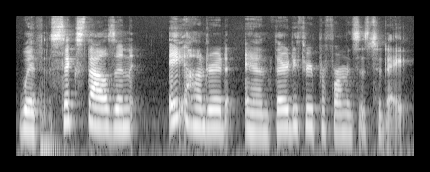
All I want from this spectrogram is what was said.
with 6,833 performances to date.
